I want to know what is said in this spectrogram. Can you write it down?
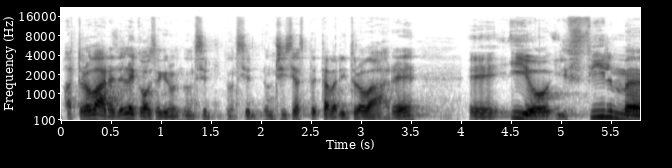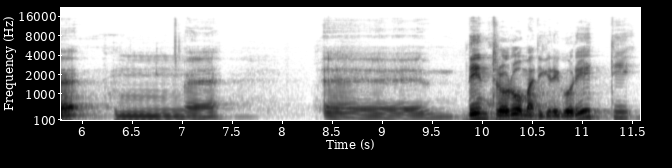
a trovare delle cose che non, si, non, si, non ci si aspettava di trovare. Eh, io il film... Mh, mm, eh, eh, dentro Roma di Gregoretti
